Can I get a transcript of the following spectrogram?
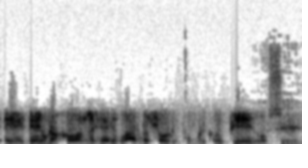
ed è una cosa che riguarda solo il pubblico impiego. Sì.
